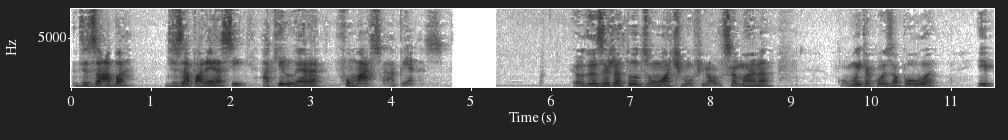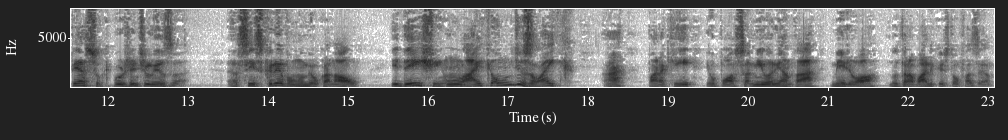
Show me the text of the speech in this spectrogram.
desaba, desaparece, aquilo era fumaça apenas. Eu desejo a todos um ótimo final de semana, com muita coisa boa, e peço que, por gentileza, eh, se inscrevam no meu canal e deixem um like ou um dislike, tá? para que eu possa me orientar melhor no trabalho que estou fazendo.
